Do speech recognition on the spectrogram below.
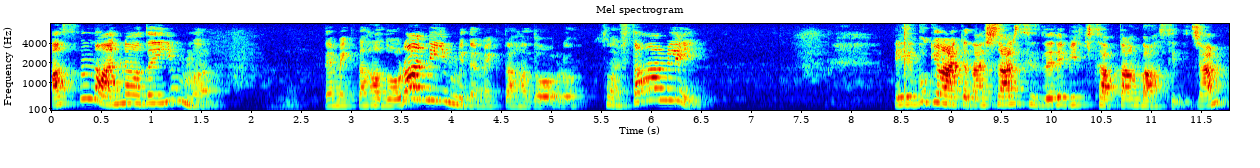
Aslında anne adayım mı demek daha doğru, anneyim mi demek daha doğru? Sonuçta hamileyim. Ee, bugün arkadaşlar sizlere bir kitaptan bahsedeceğim.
